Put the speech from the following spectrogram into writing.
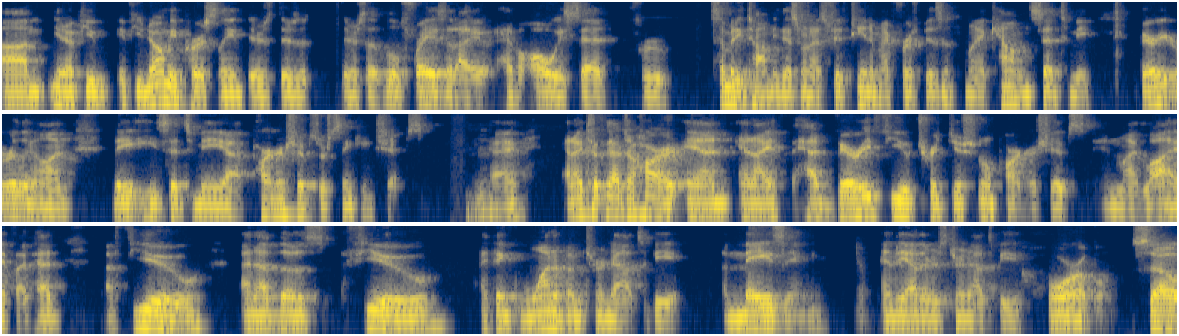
um, you know if you if you know me personally there's there's a there's a little phrase that I have always said for somebody taught me this when I was 15 in my first business. My accountant said to me very early on, they, he said to me, uh, partnerships are sinking ships. Mm-hmm. Okay. And I took that to heart and, and I had very few traditional partnerships in my life. I've had a few, and of those few, I think one of them turned out to be amazing yep. and the others turned out to be horrible. So,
